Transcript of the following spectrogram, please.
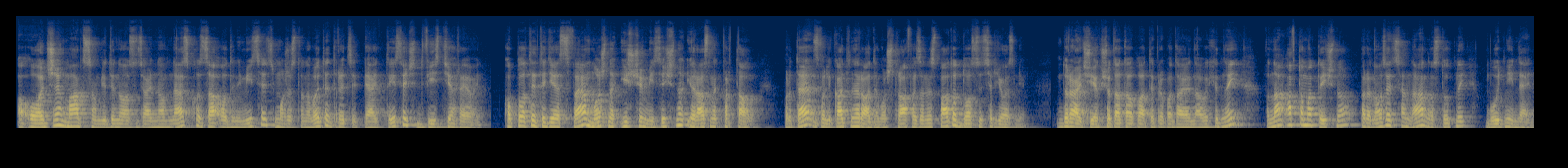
А отже, максимум єдиного соціального внеску за один місяць може становити 35 тисяч 200 гривень. Оплатити ЄСВ можна і щомісячно, і раз на квартал, проте зволікати не радимо, штрафи за несплату досить серйозні. До речі, якщо дата оплати припадає на вихідний, вона автоматично переноситься на наступний будній день.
